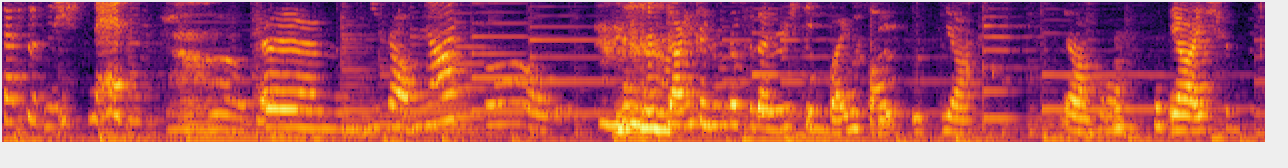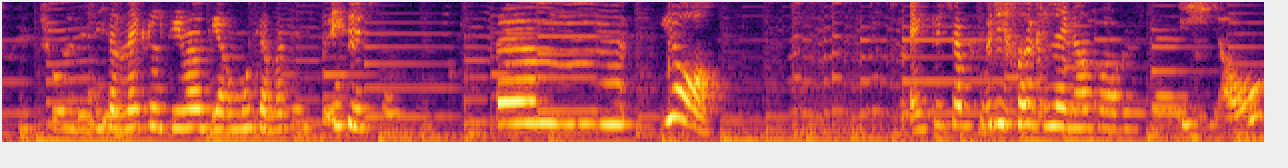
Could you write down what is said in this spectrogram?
das ist nicht nett. ähm, ja. Not cool. Danke, Luna, für deinen wichtigen Beitrag. Ja. Ja, oh. ja, ich entschuldige. Ich verwechselt sie immer mit ihrer Mutter, was ist so ähnlich aus. Ähm, ja, Eigentlich habe ich mir die Folge länger vorgestellt. ich auch.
